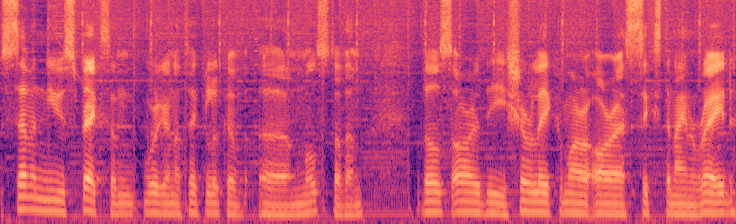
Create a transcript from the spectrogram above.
seven new specs, and we're gonna take a look at uh, most of them. Those are the Chevrolet Camaro RS69 Raid,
